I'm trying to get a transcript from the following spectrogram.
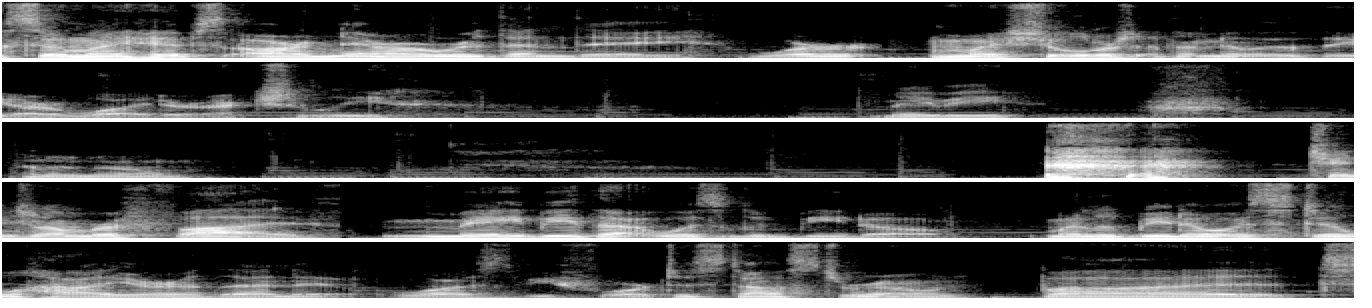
so my hips are narrower than they were. My shoulders, I don't know if they are wider, actually. Maybe. I don't know. Change number five. Maybe that was libido. My libido is still higher than it was before testosterone, but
